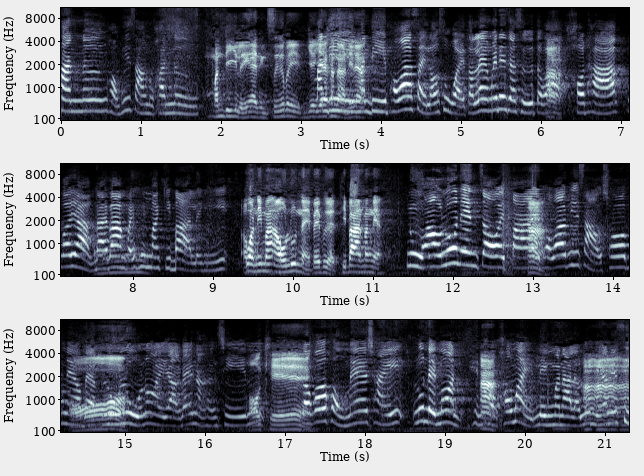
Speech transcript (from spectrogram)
คันหนึ่งของพี่สาวหนูคันหนึ่งมันดีหรือยังไงถึงซื้อไปเยอะมัแยะขดีนาดนี้เนี่ยมันดีเพราะว่าใส่แล้วสวย ตอนแรกไม่ได้จะซื้อแต่ว่าอะ เขาทักว่าอยากได้บ้างไปหุ้มมากี่บาทอะไรอย่างนี้ วันนี้มาเอารุ่นไหนไปเผื่อที่บ้านบ้างเนี่ย หนูเอารุ่น Enjoy ไป อะเพราะว่าพี่สาวชอบแนวแบบอ๋อ หรูๆหน่อยอยากได้หนังทั้งชิ้น โอเค แล้วก็ของแม่ใช้รุ่นไดมอนด์เห็นอะ ของเข้าใหม่เล็งมานานแล้วรุ่นนี้อ่าในสี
